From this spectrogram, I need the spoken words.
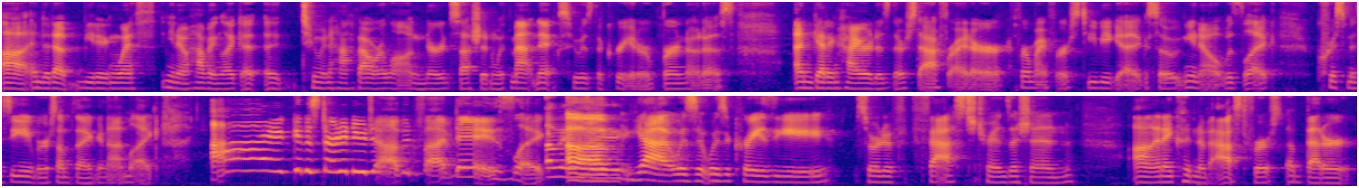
Uh, ended up meeting with you know having like a, a two and a half hour long nerd session with Matt Nix, who is the creator of Burn Notice, and getting hired as their staff writer for my first TV gig. So you know it was like Christmas Eve or something, and I'm like, I'm gonna start a new job in five days. Like, um, Amazing. yeah, it was it was a crazy sort of fast transition, um, and I couldn't have asked for a better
